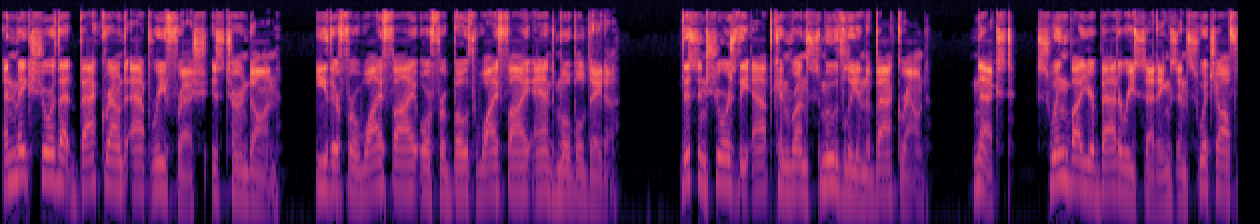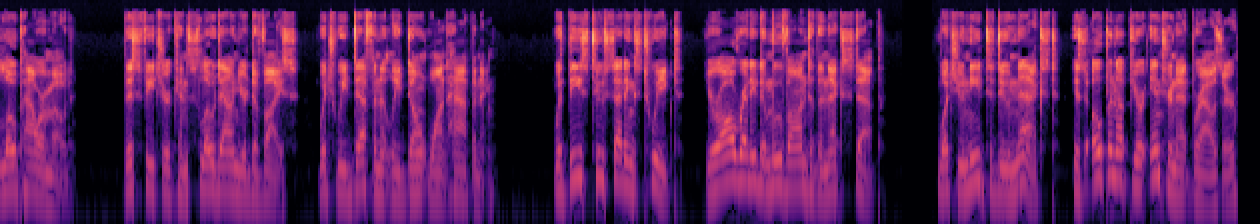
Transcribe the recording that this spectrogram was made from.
and make sure that Background App Refresh is turned on either for Wi-Fi or for both Wi-Fi and mobile data. This ensures the app can run smoothly in the background. Next, swing by your battery settings and switch off low power mode. This feature can slow down your device, which we definitely don't want happening. With these two settings tweaked, you're all ready to move on to the next step. What you need to do next is open up your internet browser,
